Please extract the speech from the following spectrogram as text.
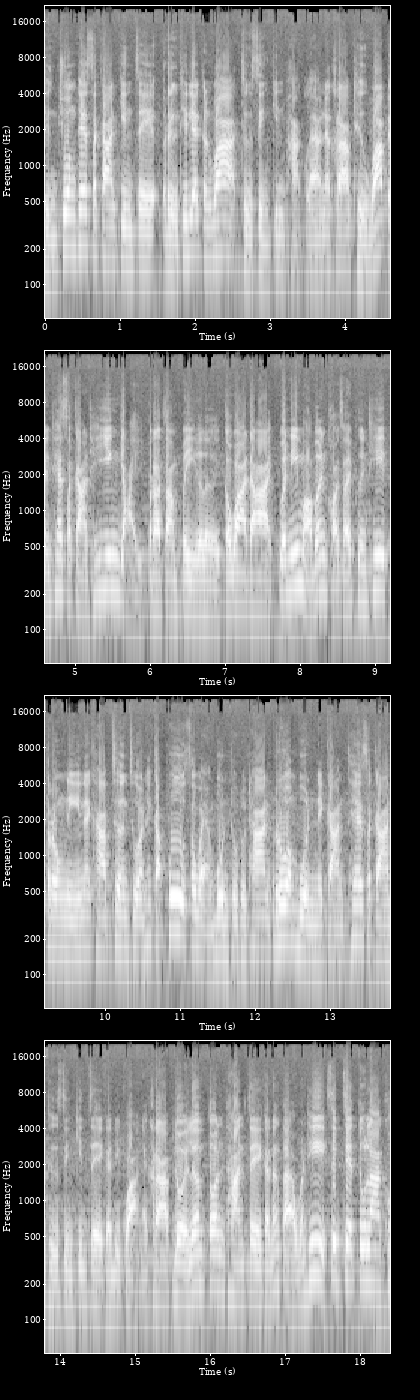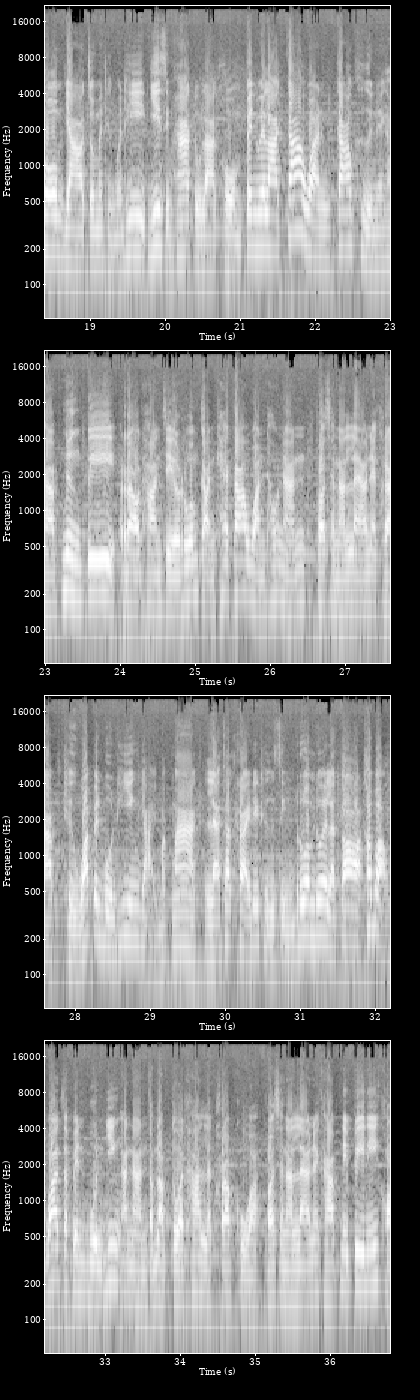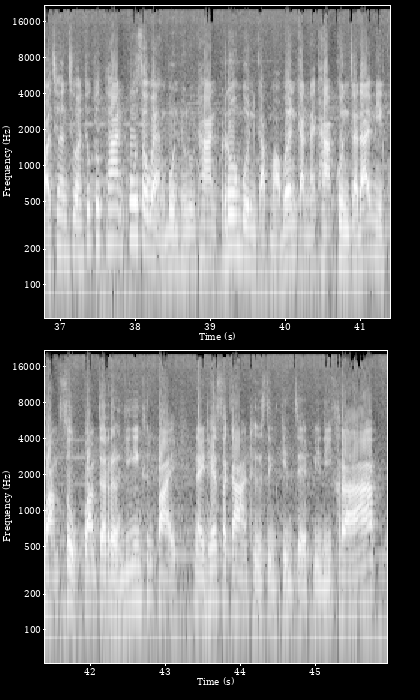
ถึงช่วงเทศกาลกินเจ หรือที่เรียกกันว่าถือศีลกินผักแล้วนะครับ ถือว่าเป็นเทศกาลที่ยิ่งใหญ่ประจำปีเลยก็ว่าได้ วันนี้หมอเบิ้ลขอใช้พื้นที่ตรงนี้นะครับ เชิญชวนให้กับผู้แสวงบุญทุกๆท่าน ร่วมบุญในการเทศกาลถือศีลกินเจกันดีกว่านะครับ โดยเริ่มต้นทานเจกันตั้งแต่วันที่ 17 ตุลาคม ยาวจนไปถึงวันที่ 25 ตุลาคม เป็นเวลา 9 วัน 9 คืนนะครับ 1 ปีเราทานเจร่วมกันแค่ 9 วันเท่านั้น เพราะฉะนั้นแล้วนะครับถือว่าเป็นบุญที่ยิ่งใหญ่มากๆและถ้าใครได้ถือศีลร่วมด้วยแล้วก็เขาบอกว่าจะเป็นบุญยิ่งอนันต์สำหรับตัวท่านและครอบครัว เพราะฉะนั้นแล้วนะครับในปีนี้ขอเชิญชวนทุกๆท่าน ผู้แสวงบุญทุกๆท่าน ร่วมบุญกับหมอเบิ้ลกันนะครับคุณจะได้มีความสุขความเจริญยิ่งขึ้นไป ในเทศกาลถือศีลกินเจปีนี้ครับ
